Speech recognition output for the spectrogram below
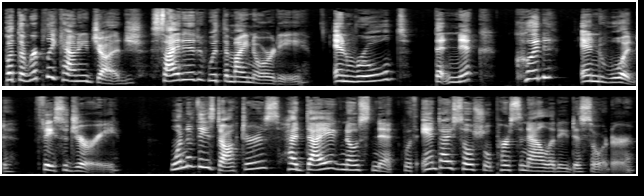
But the Ripley County judge sided with the minority and ruled that Nick could and would face a jury. One of these doctors had diagnosed Nick with antisocial personality disorder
